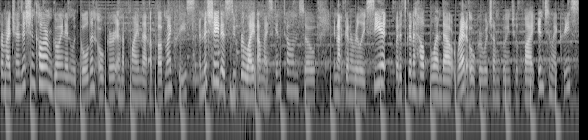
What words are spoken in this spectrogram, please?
For my transition color, I'm going in with Golden Ochre and applying that above my crease. And this shade is super light on my skin tone, so you're not going to really see it, but it's going to help blend out Red Ochre, which I'm going to apply into my crease.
